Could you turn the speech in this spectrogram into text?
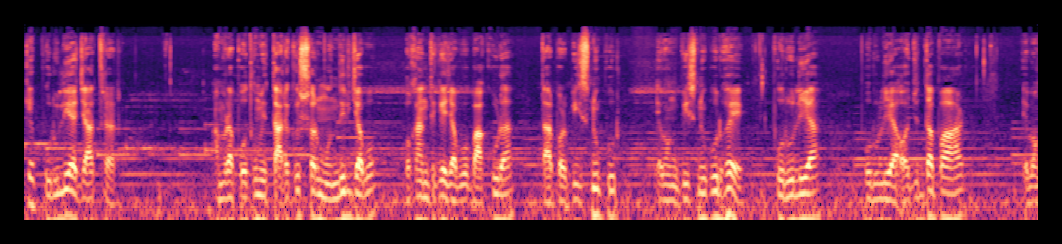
থেকে পুরুলিয়া যাত্রার। আমরা প্রথমে তারকেশ্বর মন্দির যাব, ওখান থেকে যাব বাঁকুড়া, তারপর বিষ্ণুপুর এবং বিষ্ণুপুর হয়ে পুরুলিয়া পুরুলিয়া অযোধ্যা পাহাড় এবং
